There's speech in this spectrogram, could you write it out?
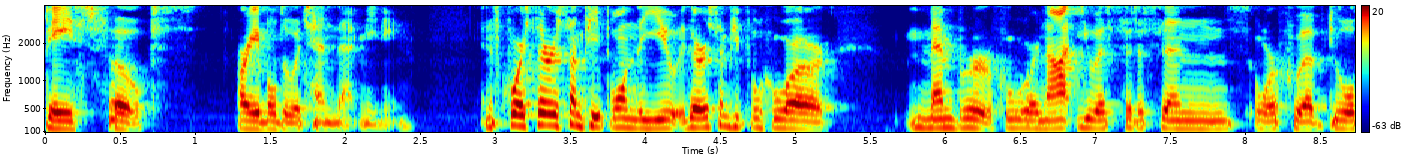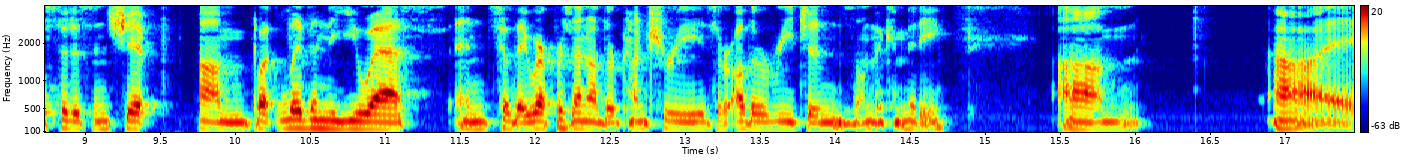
based folks are able to attend that meeting. And of course, there are some people in the U. There are some people who are member who are not U.S. citizens or who have dual citizenship, um, but live in the U.S. and so they represent other countries or other regions on the committee. Um, uh,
